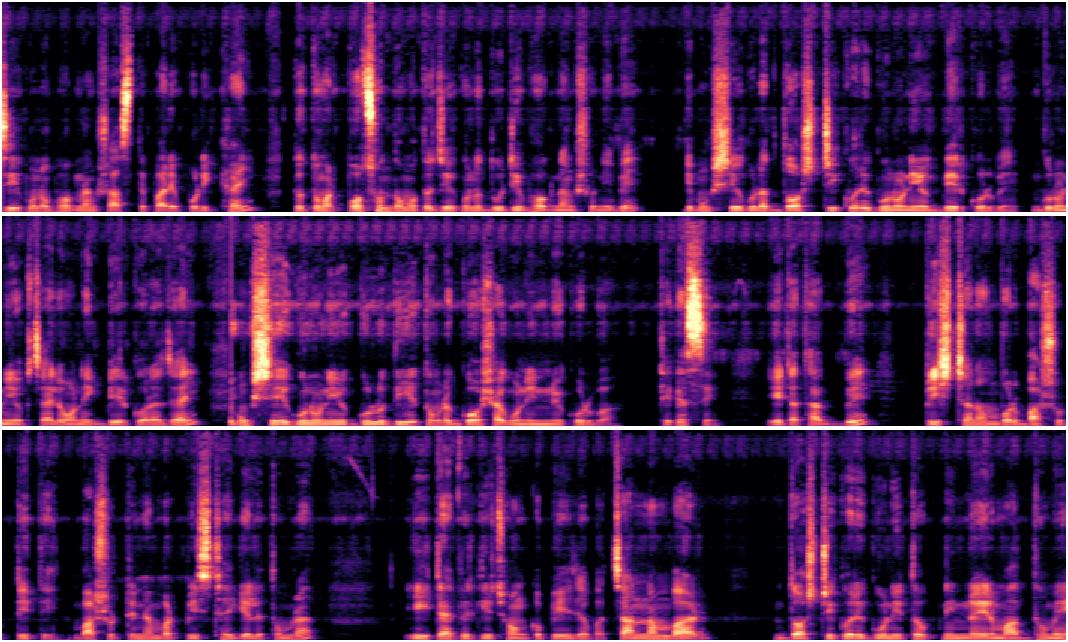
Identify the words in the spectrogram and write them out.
যে কোনো ভগ্নাংশ আসতে পারে পরীক্ষায়, তো তোমার পছন্দ মতো যে কোনো দুটি ভগ্নাংশ নিবে এবং সেগুলো দশটি করে গুণনীয়ক বের করবে। গুণনীয়ক চাইলে অনেক বের করা যায় এবং সেই গুণনীয়কগুলো দিয়ে তোমরা গসাগু নির্ণয় করবা, ঠিক আছে? এটা থাকবে পৃষ্ঠা নম্বর বাষট্টিতে। বাষট্টি নাম্বার পৃষ্ঠায় গেলে তোমরা এই টাইপের কিছু অঙ্ক পেয়ে যাবা। চার নাম্বার দশটি করে গুণিতক নির্ণয়ের মাধ্যমে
